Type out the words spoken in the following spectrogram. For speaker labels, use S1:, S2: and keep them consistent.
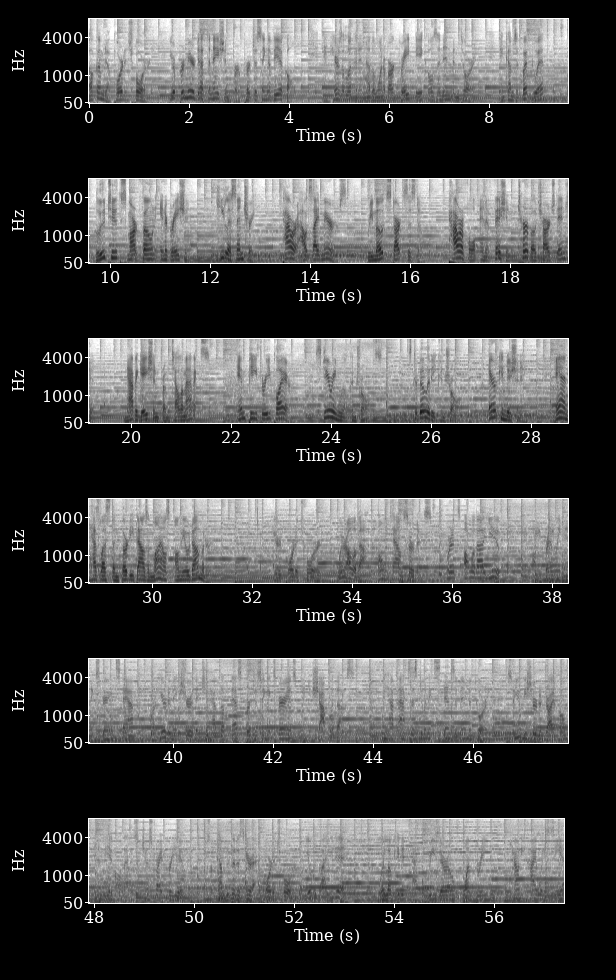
S1: Welcome to Portage Ford, your premier destination for purchasing a vehicle. And here's a look at another one of our great vehicles in inventory and comes equipped with Bluetooth smartphone integration, keyless entry, power outside mirrors, remote start system, powerful and efficient turbocharged engine, navigation from telematics, MP3 player, steering wheel controls, stability control, air conditioning, and has less than 30,000 miles on the odometer. Here at Portage Ford, we're all about hometown service, where it's all about you. Our friendly and experienced staff are here to make sure that you have the best purchasing experience when you shop with us. We have access to an extensive inventory, so you'll be sure to drive home in a vehicle that is just right for you. So come visit us here at Portage Ford. You'll be glad you did. We're located at 3013 County Highway Portage.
